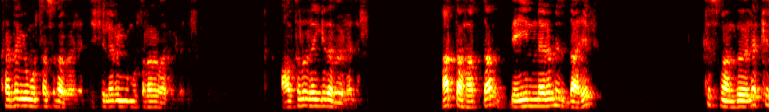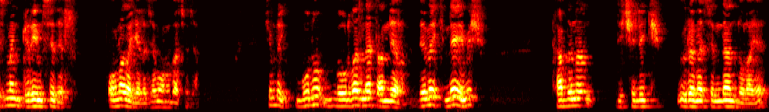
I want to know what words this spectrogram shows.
Kadın yumurtası da böyle, dişilerin yumurtaları da böyledir. Altının rengi de böyledir. Hatta hatta beyinlerimiz dahil kısmen böyle, kısmen grimsidir. Ona da geleceğim, onu da açacağım. Şimdi bunu burada net anlayalım. Demek neymiş? kadının dişilik üremesinden dolayı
